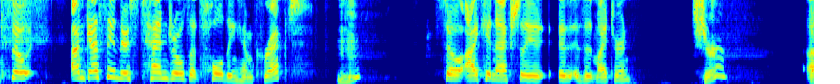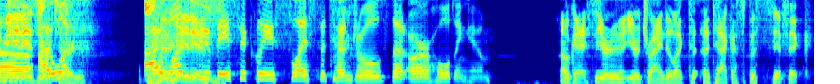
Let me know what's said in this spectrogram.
So I'm guessing there's tendrils that's holding him, correct? Mm-hmm. So I can actually. Is it my turn? Sure. I mean, it is your I wa- turn. I want to is. basically slice the tendrils that are holding him. Okay, so you're you're trying to like to attack a specific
